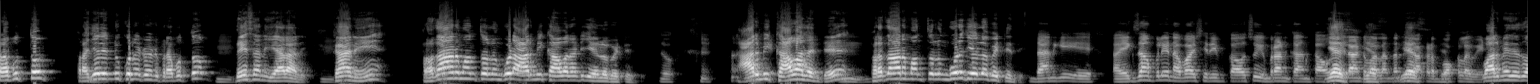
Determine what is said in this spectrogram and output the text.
ప్రభుత్వం ప్రజలు ఎన్నుకున్నటువంటి ప్రభుత్వం దేశాన్ని ఏలాలి. కానీ ప్రధానమంత్రులను కూడా ఆర్మీ కావాలంటే జైల్లో పెట్టింది. ఆర్మీ కావాలంటే ఉమ్. ప్రధానమంత్రులను కూడా జైల్లో పెట్టింది. దానికి ఎగ్జాంపుల్ నవాజ్ షరీఫ్ కావచ్చు ఇమ్రాన్ ఖాన్ కావచ్చు ఇలాంటి వాళ్ళందరినీ అక్కడ. బొక్కలో. వాళ్ళ మీద ఏదో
